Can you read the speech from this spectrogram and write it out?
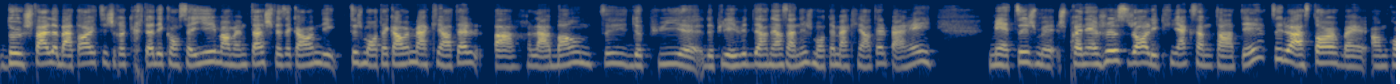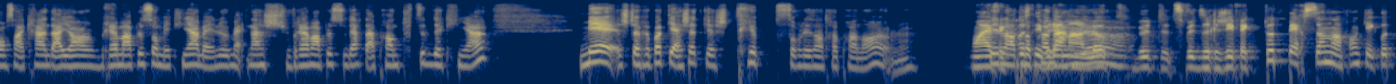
deux chevals de bataille. Je recrutais des conseillers, mais en même temps, je faisais quand même des. Je montais quand même ma clientèle par la bande. Depuis, euh, depuis les huit dernières années, je montais ma clientèle pareil. Mais je, prenais juste genre les clients que ça me tentait. Là, à cette heure, ben, en me consacrant d'ailleurs vraiment plus sur mes clients, ben là, maintenant, je suis vraiment plus ouverte à prendre tout type de clients. Mais je ne te ferai pas de cachette que je tripe sur les entrepreneurs. Oui, c'est vraiment là que tu veux, te- tu veux diriger. Fait que toute personne, en fond, qui écoute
